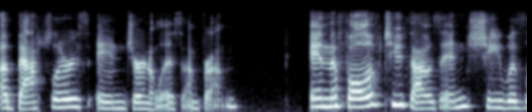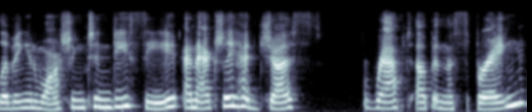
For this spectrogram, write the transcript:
a bachelor's in journalism from. In the fall of 2000, she was living in Washington, D.C., and actually had just wrapped up in the spring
